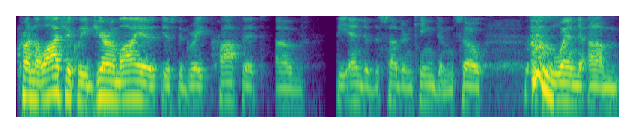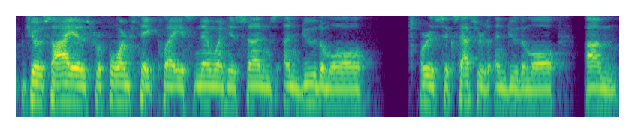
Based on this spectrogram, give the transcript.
chronologically, Jeremiah is the great prophet of the end of the southern kingdom. So when um, Josiah's reforms take place, and then when his sons undo them all, or his successors undo them all, um,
